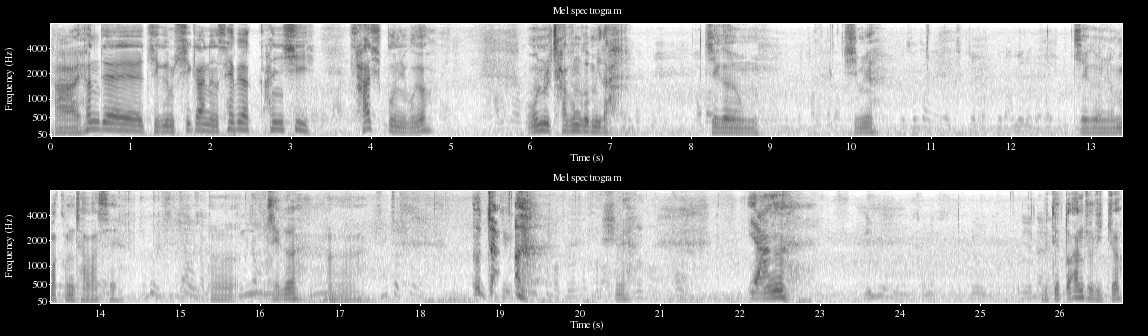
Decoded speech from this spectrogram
아 현재 지금 시간은 새벽 1시 40분이고요. 오늘 잡은 겁니다. 지금 지금 지금 요만큼 잡았어요. 어, 지금 어, 으짜 아, 심해. 양은 밑에 또 한 줄 있죠.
